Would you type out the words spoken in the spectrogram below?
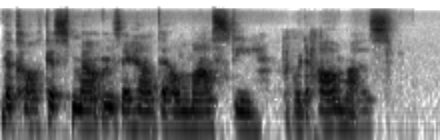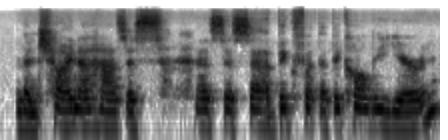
the Caucasus Mountains, they have the Almasti or the Almaz. And then China has this has this uh, Bigfoot that they call the Yeren.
